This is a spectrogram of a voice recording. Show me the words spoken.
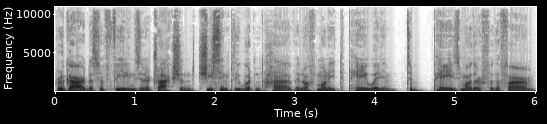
Regardless of feelings and attraction, she simply wouldn't have enough money to pay William to pay his mother for the farm.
